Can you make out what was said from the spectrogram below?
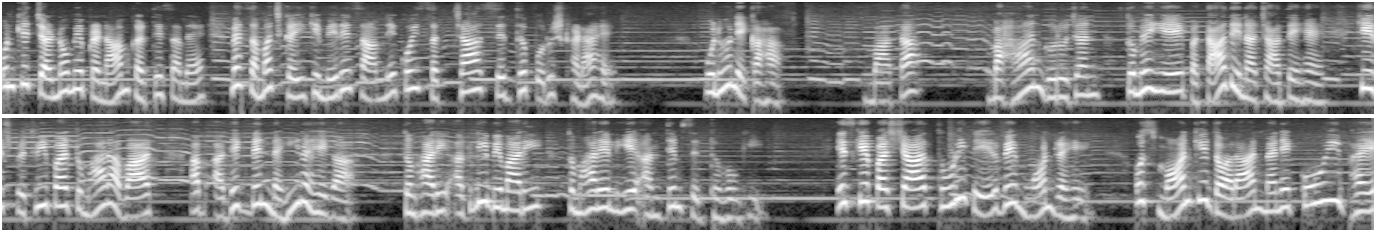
उनके चरणों में प्रणाम करते समय मैं समझ गई कि मेरे सामने कोई सच्चा, सिद्ध पुरुष खड़ा है। उन्होंने कहा, माता, महान गुरुजन, तुम्हें ये बता देना चाहते हैं कि इस पृथ्वी पर तुम्हारा वास अब अधिक दिन नहीं रहेगा। तुम्हारी अगली बीमारी तुम्हारे लिए अंतिम सिद्ध होगी। इसके पश्चात थोड़ी देर वे मौन रहे। उस मौन के दौरान मैंने कोई भय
